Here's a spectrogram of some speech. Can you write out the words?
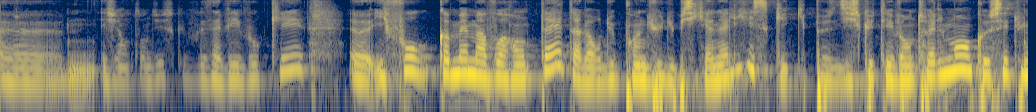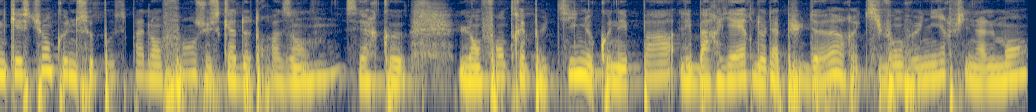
Euh, j'ai entendu ce que vous avez évoqué, euh, il faut quand même avoir en tête, alors du point de vue du psychanalyste, qui, qui peut se discuter éventuellement, que c'est une question que ne se pose pas l'enfant jusqu'à 2-3 ans. C'est-à-dire que l'enfant très petit ne connaît pas les barrières de la pudeur qui vont venir finalement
